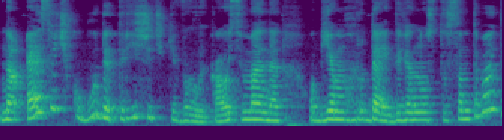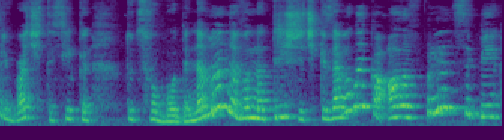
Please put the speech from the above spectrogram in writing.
На есочку буде трішечки велика. Ось у мене об'єм грудей 90 см, бачите, скільки тут свободи. На мене вона трішечки завелика, але в принципі,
